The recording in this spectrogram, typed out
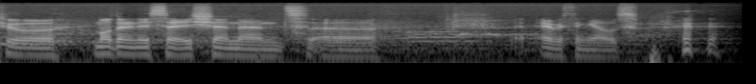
to modernization and uh, everything else.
